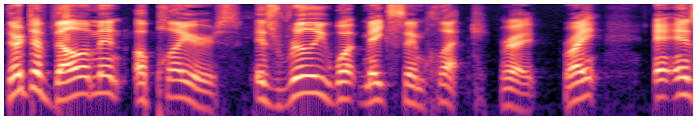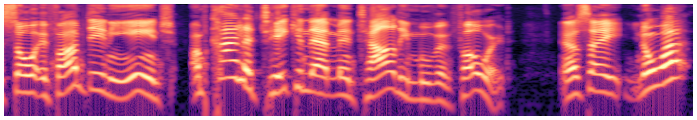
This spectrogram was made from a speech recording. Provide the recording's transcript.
Their development of players is really what makes them click Right. right? And, and so if I'm Danny Ainge, I'm kind of taking that mentality moving forward, and I'll say, you know what?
